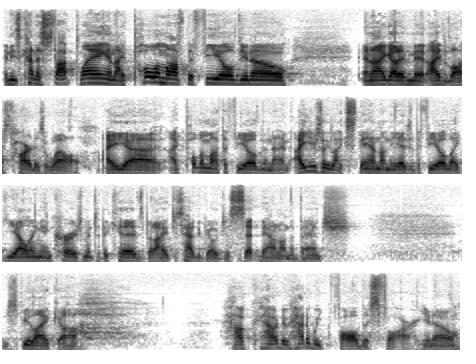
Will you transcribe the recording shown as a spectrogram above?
and he's kind of stopped playing, and I pull him off the field, you know, and I got to admit, I'd lost heart as well. I, uh, I pulled him off the field, and I, I usually like stand on the edge of the field, like yelling encouragement to the kids, but I just had to go just sit down on the bench and just be like, oh, how, how, do, how do we fall this far, you know?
